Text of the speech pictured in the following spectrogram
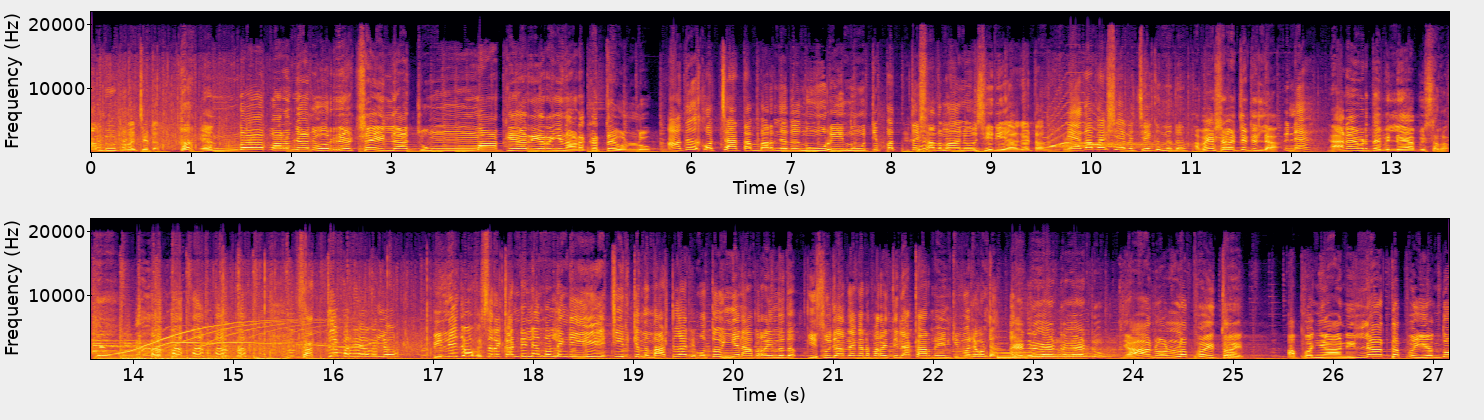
കമ്പ്യൂട്ടർ വെച്ചിട്ട്. എന്താ പറഞ്ഞാലും ഒരു രക്ഷയില്ല. ചുമ്മാ കേറി ഇറങ്ങി നടക്കത്തേ ഉള്ളൂ. അത് കൊച്ചാട്ടം പറഞ്ഞത് നൂറി നൂറ്റിപ്പത്ത് ശതമാനവും ശരിയാ കേട്ടോ. ഏതാ ഭാഷയാ വെച്ചേക്കുന്നത്? അപേക്ഷ വെച്ചിട്ടില്ല. പിന്നെ? ഞാനാ ഇവിടുത്തെ വില്ലേജ് ഓഫീസർ സത്യം പറയാമല്ലോ വില്ലേജ് ഓഫീസറെ കണ്ടില്ല എന്നുള്ളെങ്കിൽ ഈ ചിരിക്കുന്ന നാട്ടുകാർ മൊത്തം ഇങ്ങനാ പറയുന്നത്. ഈ സുജാത അങ്ങനെ പറയത്തില്ല. കാരണം എനിക്ക് വിവരമുണ്ട്. കേട്ടു കേട്ടു കേട്ടു. ഞാൻ ഉള്ളപ്പോ ഇത്രയും. അപ്പൊ ഞാൻ ഇല്ലാത്തപ്പോ എന്തോ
